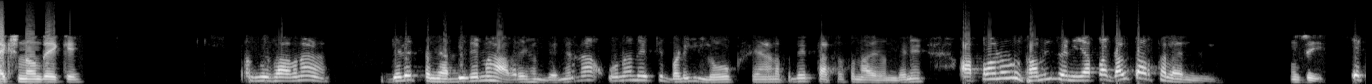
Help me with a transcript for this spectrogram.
ਐਕਸ਼ਨ ਆਉਣ ਦੇਖ ਕੇ। ਧੰਨੂ ਸਾਹਿਬ ਨਾ ਜਿਹੜੇ ਪੰਜਾਬੀ ਦੇ ਮੁਹਾਵਰੇ ਹੁੰਦੇ ਨੇ ਨਾ ਉਹਨਾਂ ਦੇ ਵਿੱਚ ਬੜੀ ਲੋਕ ਸਿਆਣਪ ਦੇ ਤੱਤ ਸਮਾਏ ਹੁੰਦੇ ਨੇ। ਆਪਾਂ ਉਹਨਾਂ ਨੂੰ ਸਮਝਦੇ ਨਹੀਂ ਆਪਾਂ ਗਲਤ ਅਰਥ ਲੈ ਲੈਂਦੇ ਹਾਂ। ਜੀ। ਇੱਕ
